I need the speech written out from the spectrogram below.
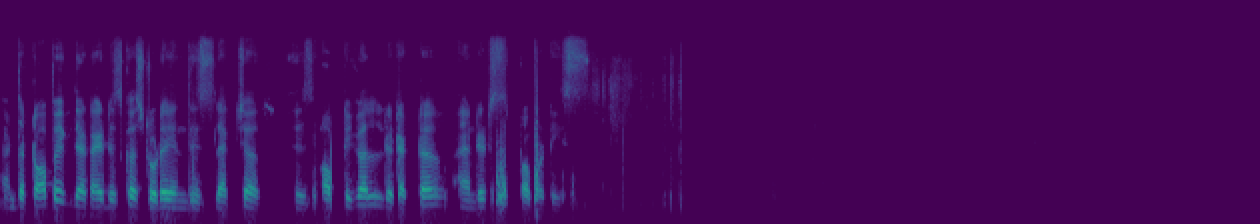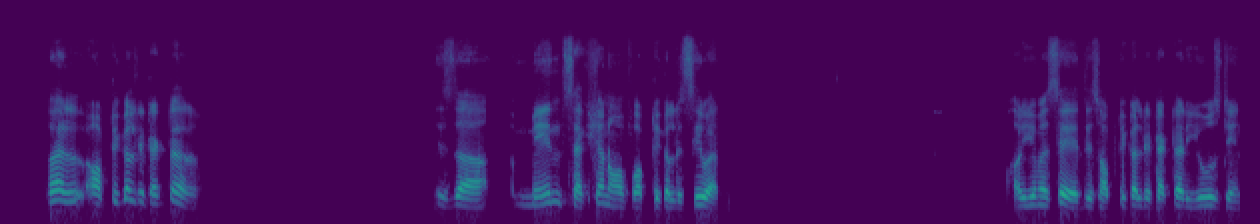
And the topic that I discuss today in this lecture is optical detector and its properties. Well, optical detector is the main section of optical receiver. Or you may say this optical detector used in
